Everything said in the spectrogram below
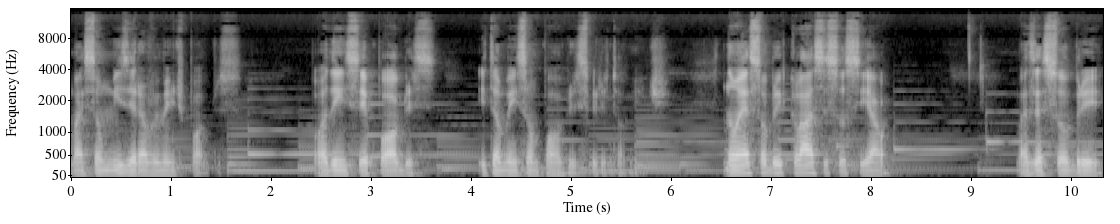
mas são miseravelmente pobres. Podem ser pobres e também são pobres espiritualmente. Não é sobre classe social, mas é sobre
